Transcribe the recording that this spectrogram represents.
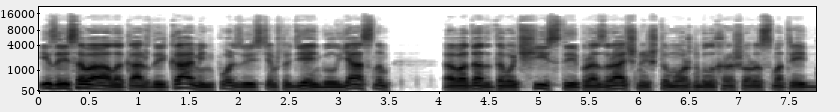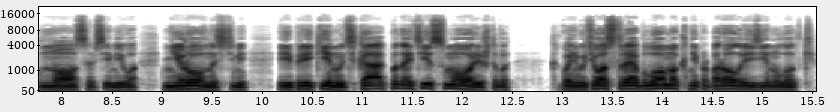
и зарисовала каждый камень, пользуясь тем, что день был ясным, а вода до того чистой и прозрачной, что можно было хорошо рассмотреть дно со всеми его неровностями и прикинуть, как подойти с моря, чтобы какой-нибудь острый обломок не пропорол резину лодки.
